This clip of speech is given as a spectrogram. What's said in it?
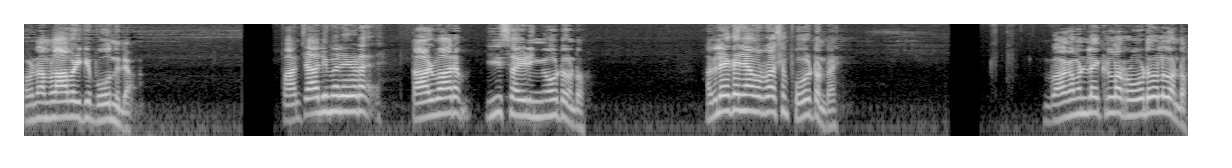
അവിടെ നമ്മൾ ആ വഴിക്ക് പോകുന്നില്ല. പാഞ്ചാലിമലയുടെ താഴ്വാരം ഈ സൈഡ് ഇങ്ങോട്ട് കണ്ടോ? അതിലേക്ക് ഞാൻ ഒരു പ്രാവശ്യം പോയിട്ടുണ്ടേ. വാഗമണിലേക്കുള്ള റോഡുകൾ കണ്ടോ?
